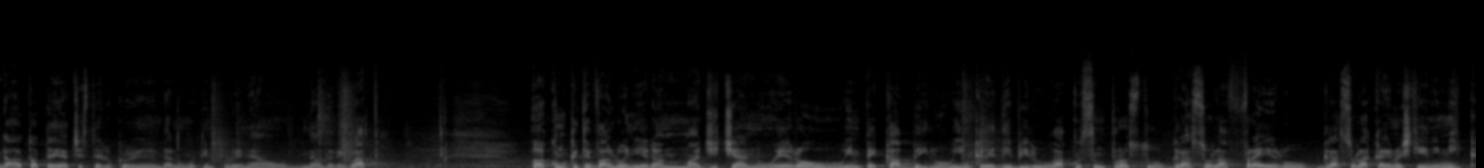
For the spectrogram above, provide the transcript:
Da, toate aceste lucruri de-a lungul timpului ne-au, ne-au dereglat. Acum câteva luni eram magicianul, erou, impecabilul, incredibilul, acum sunt prostul, grasul la fraierul, grasul la care nu știe nimic,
